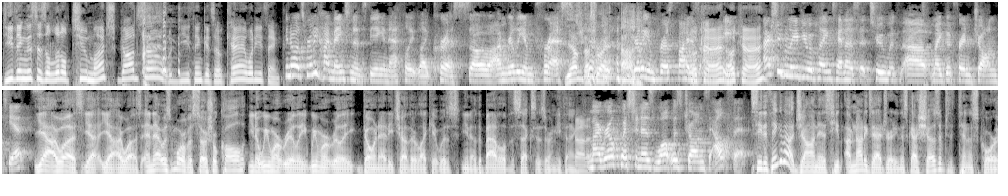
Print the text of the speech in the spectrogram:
Do you think this is a little too much, Godso? do you think it's okay? What do you think? You know, it's really high maintenance being an athlete like Chris. So I'm really impressed. Yep, that's right. I'm really impressed by his okay, upkeep. Okay. I actually believe you were playing tennis at two with uh, my good friend John Tietz. Yeah, I was. Yeah, yeah, I was. And that was more of a social call. You know, we weren't really we weren't really going at each other like it was, you know, the battle of the sexes or anything. My real question is what was John's outfit? See, the thing about John is he I'm not exaggerating. This guy shows up to the tennis court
